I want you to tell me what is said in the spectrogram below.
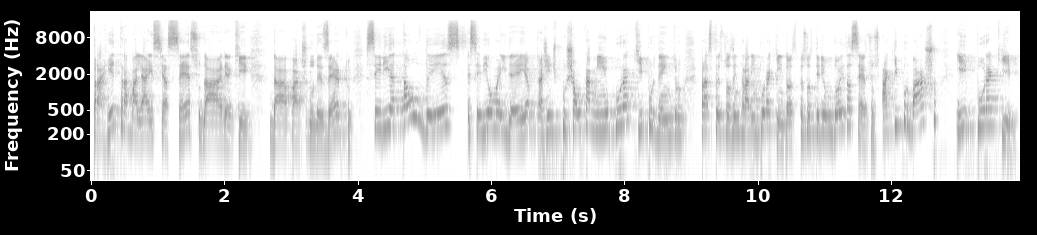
para retrabalhar esse acesso da área aqui da parte do deserto, seria talvez, seria uma ideia a gente puxar um caminho por aqui por dentro para as pessoas entrarem por aqui. Então as pessoas teriam dois acessos, aqui por baixo e por aqui.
